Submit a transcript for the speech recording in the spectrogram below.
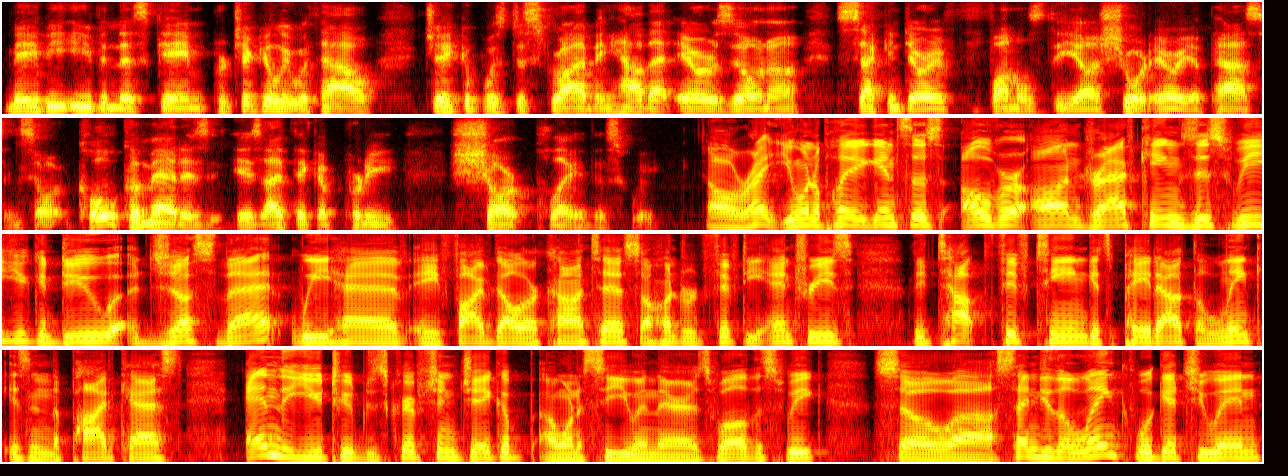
maybe even this game, particularly with how Jacob was describing how that Arizona secondary funnels the uh, short area passing. So Cole Kmet is is I think a pretty sharp play this week. All right. You want to play against us over on DraftKings this week? You can do just that. We have a $5 contest, 150 entries. The top 15 gets paid out. The link is in the podcast and the YouTube description. Jacob, I want to see you in there as well this week. So uh, I'll send you the link. We'll get you in.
